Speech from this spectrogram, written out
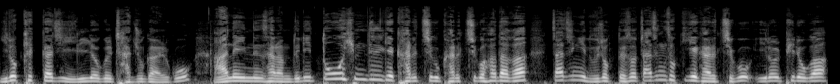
이렇게까지 인력을 자주 갈고 안에 있는 사람들이 또 힘들게 가르치고 가르치고 하다가 짜증이 누적돼서 짜증 섞이게 가르치고 이럴 필요가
